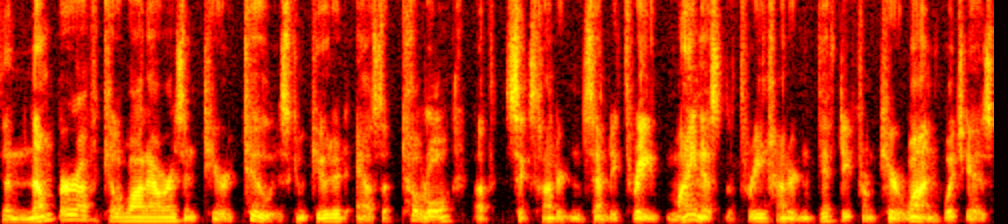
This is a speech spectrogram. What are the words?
The number of kilowatt hours in Tier 2 is computed as the total of 673 minus the 350 from Tier 1, which is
